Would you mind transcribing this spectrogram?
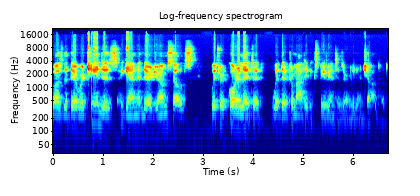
was that there were changes again in their germ cells which were correlated with their traumatic experiences early in childhood.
